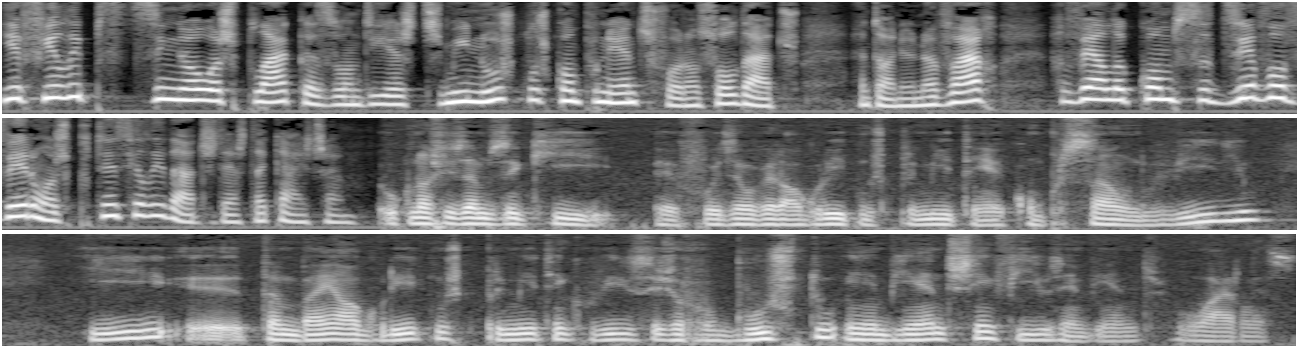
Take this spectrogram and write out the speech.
e a Philips desenhou as placas onde estes minúsculos componentes foram soldados. António Navarro revela como se desenvolveram as potencialidades desta caixa. O que nós fizemos aqui eh, foi desenvolver algoritmos que permitem a compressão do vídeo e eh, também algoritmos que permitem que o vídeo seja robusto em ambientes sem fios, em ambientes wireless.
